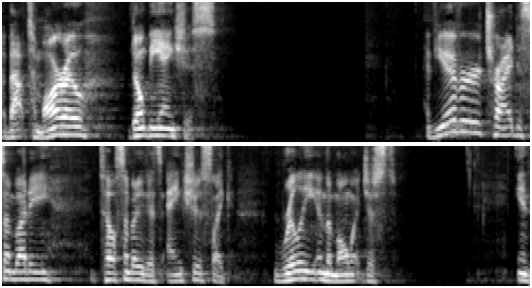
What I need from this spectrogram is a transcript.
About tomorrow, don't be anxious. Have you ever tried to somebody, tell somebody that's anxious, like really in the moment, just in,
